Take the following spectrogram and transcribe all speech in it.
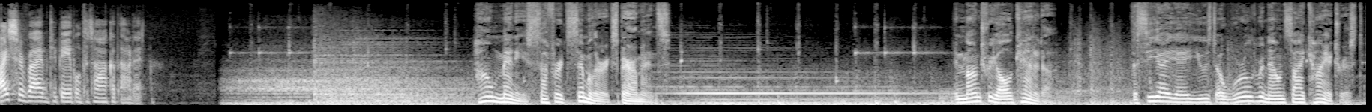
I survived to be able to talk about it. How many suffered similar experiments? In Montreal, Canada, the CIA used a world-renowned psychiatrist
